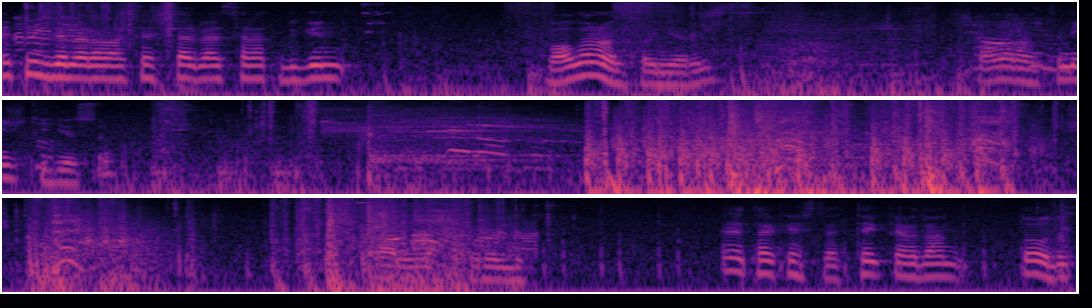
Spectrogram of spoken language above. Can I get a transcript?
Hepinize merhaba arkadaşlar ben Serhat bugün Valorant oynuyorum. Valorant'ın ilk videosu. Allah vurulduk. Evet arkadaşlar tekrardan doğduk.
